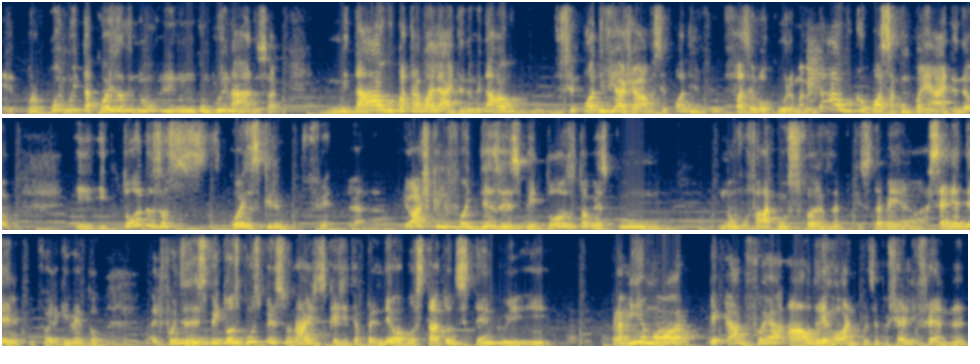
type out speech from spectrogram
ele propõe muita coisa e não, não conclui nada, sabe? Me dá algo para trabalhar, entendeu? Me dá algo. Você pode viajar, você pode fazer loucura, mas me dá algo que eu possa acompanhar, entendeu? E, e todas as coisas que ele fez. Eu acho que ele foi desrespeitoso, talvez, com. Não vou falar com os fãs, né? Porque isso também. A série é dele, foi ele que inventou ele foi desrespeitoso com os personagens que a gente aprendeu a gostar todo esse tempo e, e para mim o maior pecado foi a, a, Audrey Horn, por exemplo, a Shirley Fenn, né?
